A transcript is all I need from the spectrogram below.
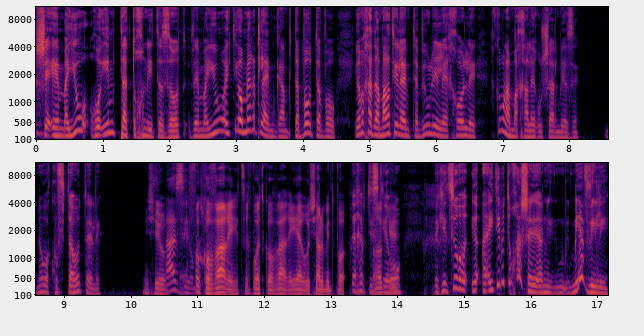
שהם היו רואים את התוכנית הזאת, והם היו, הייתי אומרת להם גם, תבואו, תבואו. יום אחד אמרתי להם, תביאו לי לאכול, אה, איך קוראים למאכל הירושלמי הזה? נו, הכופתאות האלה. מישהו, איפה. קוברי? צריך פה את קוברי, היא הירושלמית פה. תכף תזכרו. בקיצור, הייתי בטוחה שאני... מי יביא לי?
